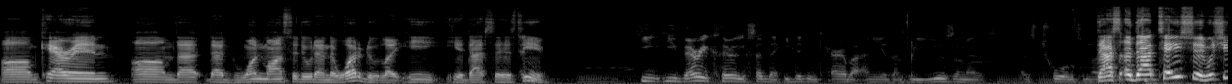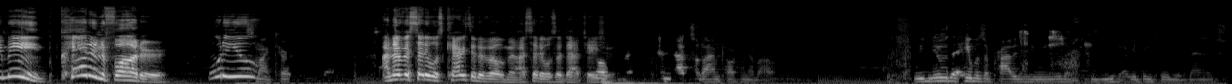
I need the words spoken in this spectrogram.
Um, Karin, um, that that one monster dude and the water dude. Like he he adapts to his team. He he very clearly said that he didn't care about any of them. He used them as as tools. That's adaptation. What you mean? Cannon fodder. What are It's you? I never said it was character development. I said it was adaptation. Oh. and that's what I'm talking about. We knew that he was a prodigy. We knew that he could use everything to his advantage.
